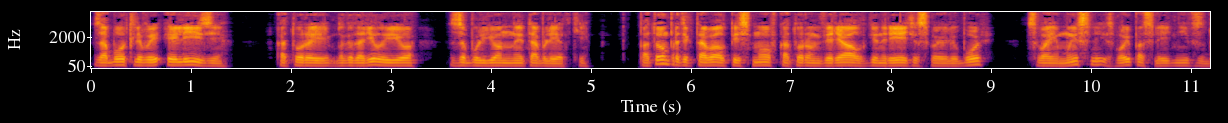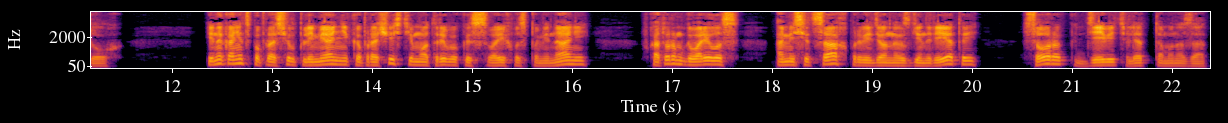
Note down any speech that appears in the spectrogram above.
заботливой Элизе, в которой благодарил ее за бульонные таблетки. Потом продиктовал письмо, в котором верял Генриете свою любовь, свои мысли и свой последний вздох. И, наконец, попросил племянника прочесть ему отрывок из своих воспоминаний, в котором говорилось о месяцах, проведенных с Генриетой 49 лет тому назад.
